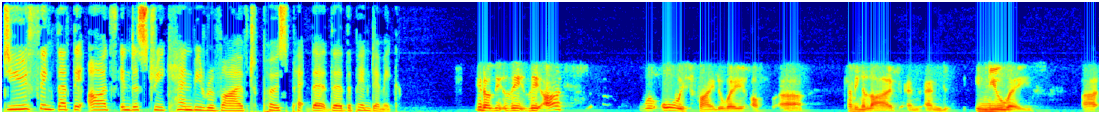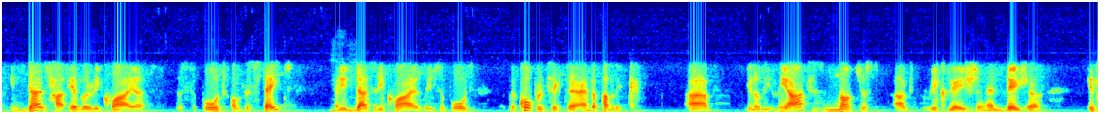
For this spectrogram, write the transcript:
do you think that the arts industry can be revived post the, the, the pandemic? You know, the, the, the arts will always find a way of uh, coming alive and, and in new ways. Uh, it does, however, require the support of the state and it does require the support the corporate sector and the public. Uh, you know, the, the arts is not just about recreation and leisure. It's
